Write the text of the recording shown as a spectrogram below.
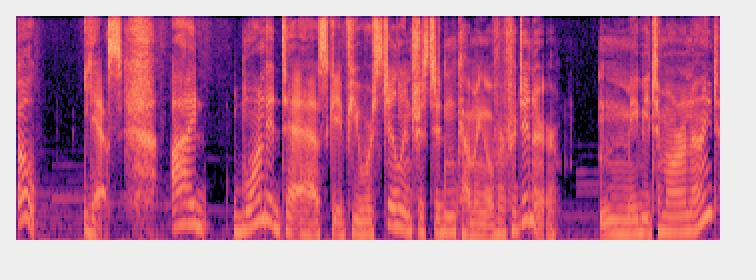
Oh, yes. I'd wanted to ask if you were still interested in coming over for dinner. Maybe tomorrow night?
